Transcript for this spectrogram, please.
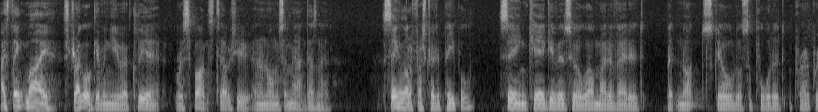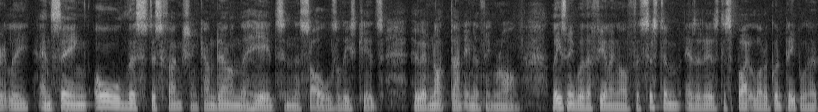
I think my struggle giving you a clear response tells you an enormous amount, doesn't it? Seeing a lot of frustrated people, seeing caregivers who are well motivated but not skilled or supported appropriately, and seeing all this dysfunction come down on the heads and the souls of these kids who have not done anything wrong leaves me with a feeling of the system as it is, despite a lot of good people in it,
